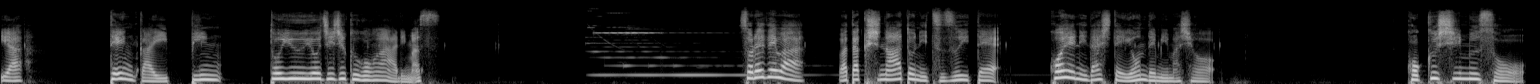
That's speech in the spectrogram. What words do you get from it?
や天下一品という四字熟語があります。それでは、私の後に続いて声に出して読んでみましょう。国士無双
